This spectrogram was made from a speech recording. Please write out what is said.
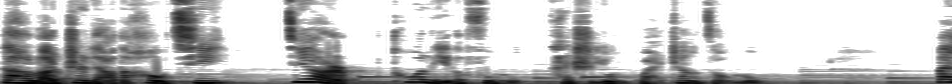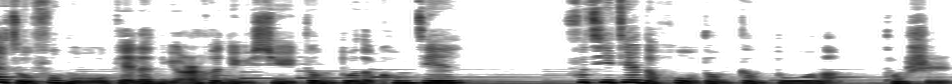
到了治疗的后期。”基尔脱离了父母，开始用拐杖走路。外祖父母给了女儿和女婿更多的空间，夫妻间的互动更多了。同时，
